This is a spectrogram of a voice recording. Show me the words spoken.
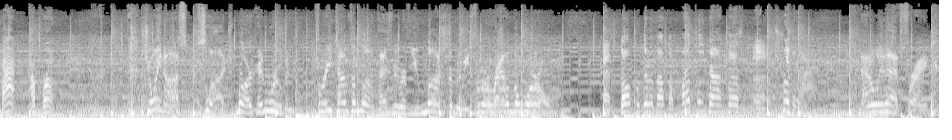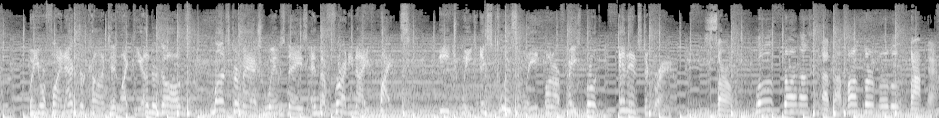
Hi, I'm Frank. Join us, Sludge, Mark, and Ruben, three times a month as we review monster movies from around the world. And don't forget about the monthly contest and trivia. Not only that, Frank, but you will find extra content like the Underdogs, Monster Mash Wednesdays, and the Friday Night Fights, each week exclusively on our Facebook and Instagram. So please join us at the Monster Down.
